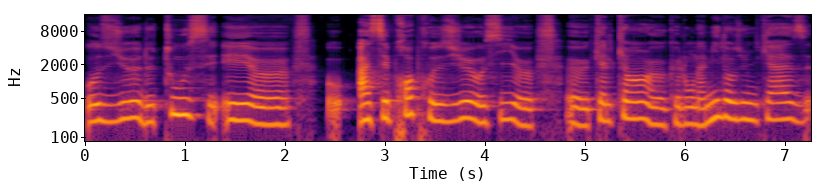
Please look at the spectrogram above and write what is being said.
aux yeux de tous et euh, à ses propres yeux aussi euh, euh, quelqu'un que l'on a mis dans une case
